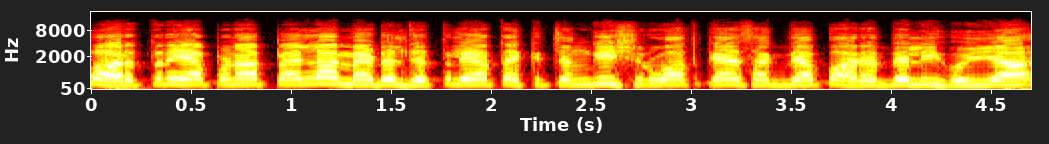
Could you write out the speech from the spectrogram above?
ਭਾਰਤ ਨੇ ਆਪਣਾ ਪਹਿਲਾ ਮੈਡਲ ਜਿੱਤ ਲਿਆ ਤਾਂ ਇੱਕ ਚੰਗੀ ਸ਼ੁਰੂਆਤ ਕਹਿ ਸਕਦੇ ਆ ਭਾਰਤ ਦੇ ਲਈ ਹੋਈ ਆ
